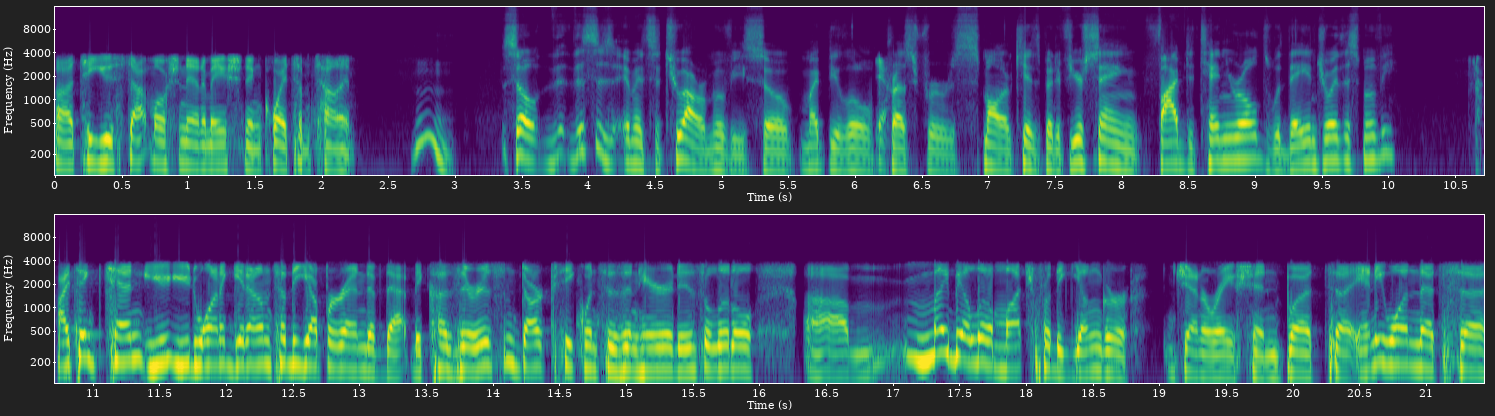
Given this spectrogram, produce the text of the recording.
uh, to use stop motion animation in quite some time. So th- this is, I mean, it's a two-hour movie, so might be a little Yeah. pressed for smaller kids. But if you're saying five to ten-year-olds, would they enjoy this movie? I think ten. You, you'd want to get onto the upper end of that because there is some dark sequences in here. It is a little, um, maybe a little much for the younger generation, but uh, anyone that's uh,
